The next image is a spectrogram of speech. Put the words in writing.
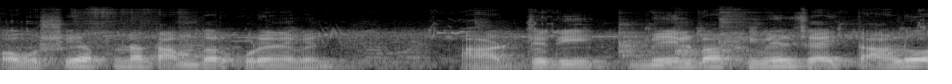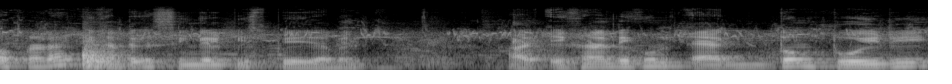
অবশ্যই আপনারা দাম দর করে নেবেন। আর যদি মেল বা ফিমেল চাই, তাহলেও আপনারা এখান থেকে সিঙ্গেল পিস পেয়ে যাবেন। আর এখানে দেখুন, একদম তৈরি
